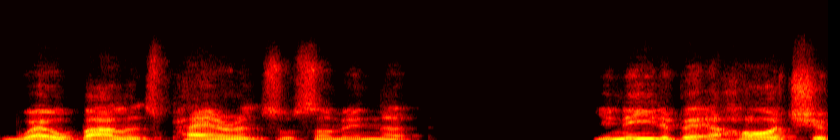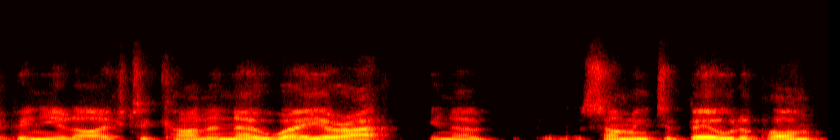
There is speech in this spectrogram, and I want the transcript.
well balanced parents or something that you need a bit of hardship in your life to kind of know where you're at, you know, something to build upon?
